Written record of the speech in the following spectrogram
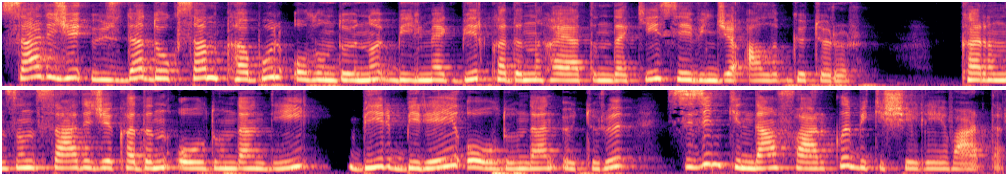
Sadece %90 kabul olunduğunu bilmek bir kadının hayatındaki sevinci alıp götürür. Karınızın sadece kadın olduğundan değil, bir birey olduğundan ötürü sizinkinden farklı bir kişiliği vardır.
